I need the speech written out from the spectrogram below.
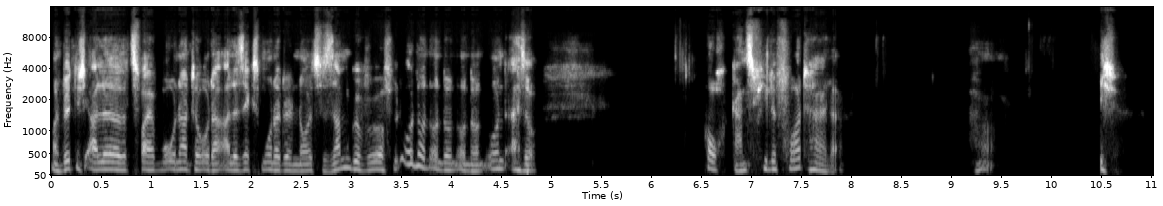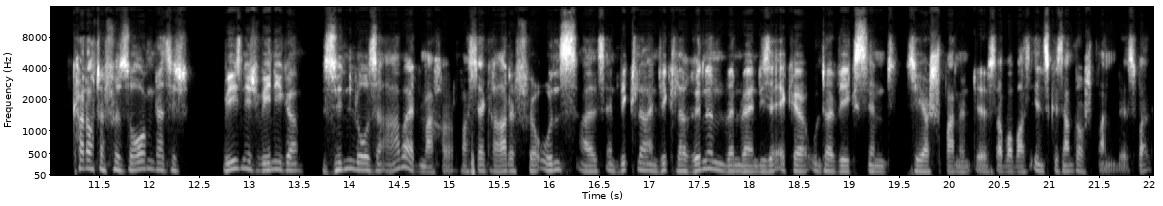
Man wird nicht alle zwei Monate oder alle sechs Monate neu zusammengewürfelt und, und, und, und, und, und. Also auch ganz viele Vorteile. Ich kann auch dafür sorgen, dass ich wesentlich weniger sinnlose Arbeit mache, was ja gerade für uns als Entwickler, Entwicklerinnen, wenn wir in dieser Ecke unterwegs sind, sehr spannend ist, aber was insgesamt auch spannend ist, weil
